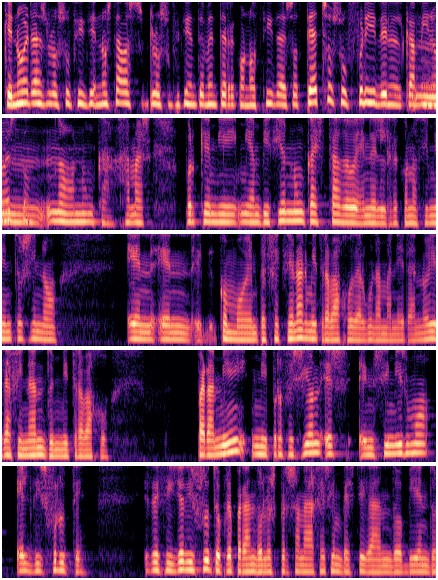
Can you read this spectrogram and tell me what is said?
que no eras lo suficiente, no estabas lo suficientemente reconocida? ¿Eso te ha hecho sufrir en el camino esto? Mm, no, nunca, jamás, porque mi, mi ambición nunca ha estado en el reconocimiento, sino en, en, como en perfeccionar mi trabajo de alguna manera, no ir afinando en mi trabajo. Para mí, mi profesión es en sí mismo el disfrute. Es decir, yo disfruto preparando los personajes, investigando, viendo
